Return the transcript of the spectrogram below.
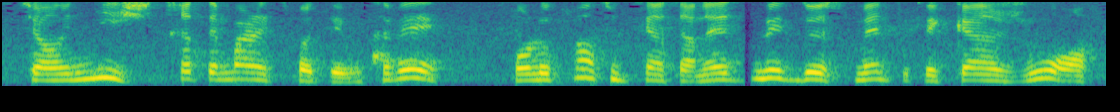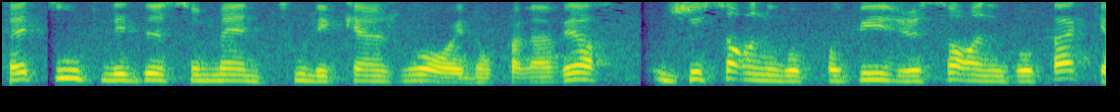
sur une niche très très mal exploitée. Vous savez, pour le plan succès Internet, tous les deux semaines, toutes les 15 jours, en fait, toutes les deux semaines, tous les 15 jours, et donc pas l'inverse, je sors un nouveau produit, je sors un nouveau pack.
